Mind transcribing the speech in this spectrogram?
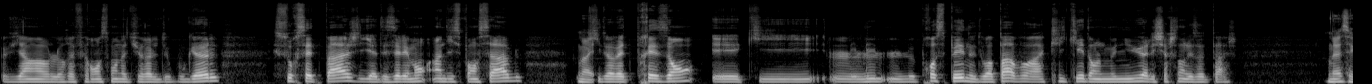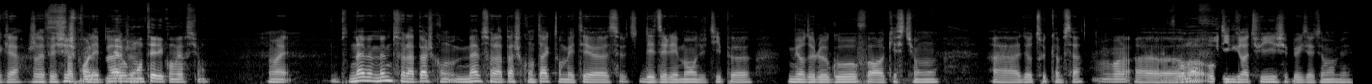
via le référencement naturel de Google, sur cette page, il y a des éléments indispensables qui doivent être présents et qui le, prospect ne doit pas avoir à cliquer dans le menu, aller chercher dans les autres pages. Ouais, c'est clair. Je réfléchis, je prends les pages. augmenter les conversions. Ouais. Même, même, sur la page, même sur la page contact, on mettait euh, des éléments du type euh, mur de logo, foire question, euh, d'autres trucs comme ça. Voilà. Vraiment, audit gratuit, je sais plus exactement, mais.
